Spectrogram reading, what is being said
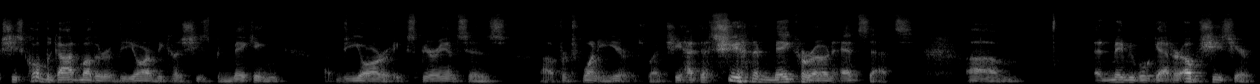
she's called the godmother of VR because she's been making VR experiences uh, for 20 years, right? She had to she had to make her own headsets. Um, and maybe we'll get her. Oh, she's here.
